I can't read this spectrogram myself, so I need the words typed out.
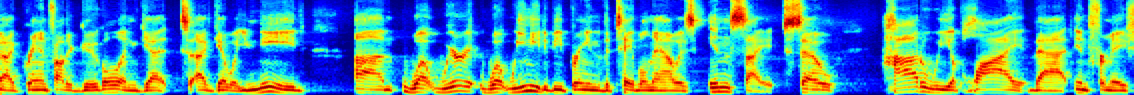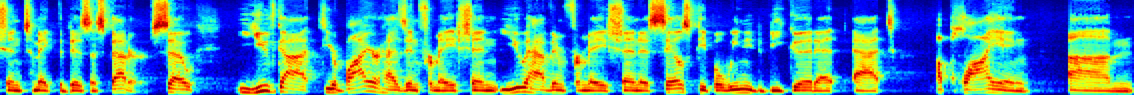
uh, grandfather Google and get uh, get what you need. Um, what we're what we need to be bringing to the table now is insight. So how do we apply that information to make the business better? So you've got your buyer has information, you have information. As salespeople, we need to be good at at applying um,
